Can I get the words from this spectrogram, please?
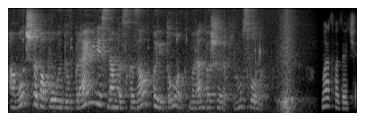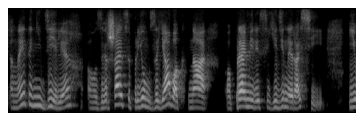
А вот что по поводу праймерис нам рассказал политолог Марат Баширов. Ему слово. Марат Фатович, на этой неделе э, завершается прием заявок на э, праймерис «Единой России». И,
